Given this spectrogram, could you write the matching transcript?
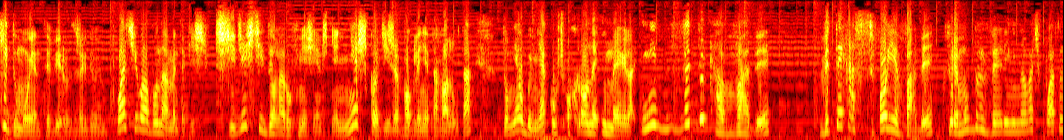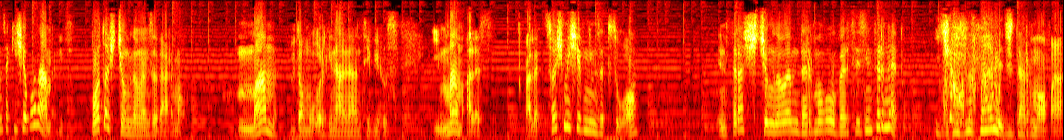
kitu mój antywirus, że gdybym płacił abonament jakieś 30 dolarów miesięcznie, nie szkodzi, że w ogóle nie ta waluta, to miałbym jakąś ochronę e-maila i mi wytyka wady, wytyka swoje wady, które mógłbym wyeliminować płacąc jakiś abonament. Po to ściągnąłem za darmo. Mam w domu oryginalny antywirus i mam, ale, ale coś mi się w nim zepsuło, więc teraz ściągnąłem darmową wersję z internetu. I ona ma być darmowa.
